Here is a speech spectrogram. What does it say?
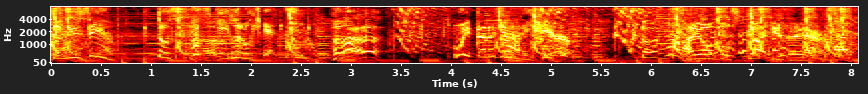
The museum! Those pesky little kids! Huh? We better get out of here! I almost got you there.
